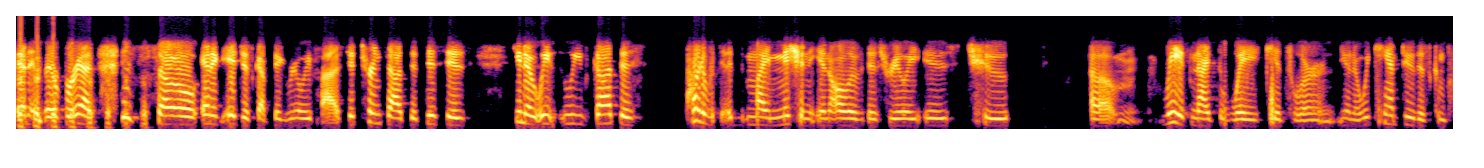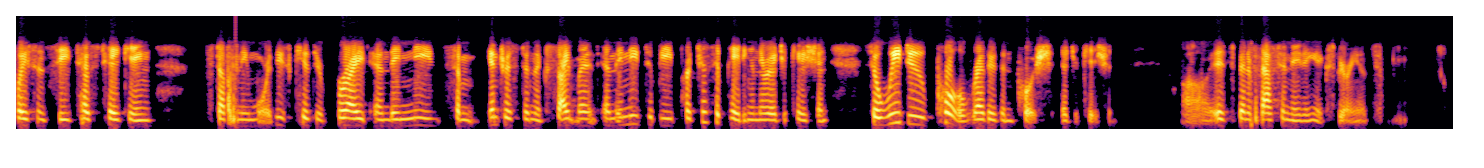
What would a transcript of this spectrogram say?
spinning their bread. So, and it, it just got big really fast. It turns out that this is, you know, we we've got this part of my mission in all of this really is to um, reignite the way kids learn. You know, we can't do this complacency, test taking stuff anymore. These kids are bright and they need some interest and excitement and they need to be participating in their education. So we do pull rather than push education. Uh, it's been a fascinating experience.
